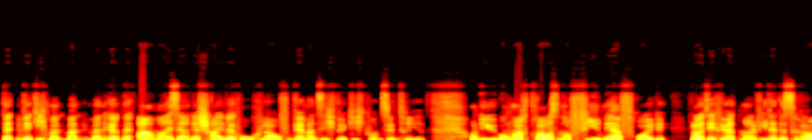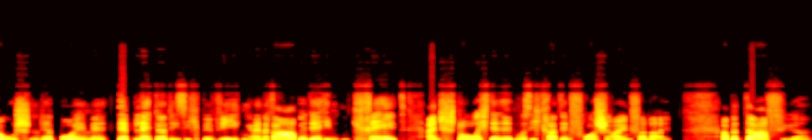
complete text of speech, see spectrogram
da, wirklich, man, man, man hört eine Ameise an der Scheibe hochlaufen, wenn man sich wirklich konzentriert. Und die Übung macht draußen noch viel mehr Freude. Leute, hört mal wieder das Rauschen der Bäume, der Blätter, die sich bewegen, ein Rabe, der hinten kräht, ein Storch, der irgendwo sich gerade den Frosch einverleibt. Aber dafür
